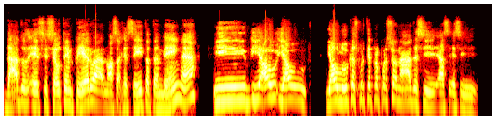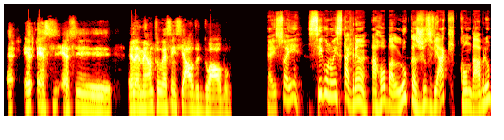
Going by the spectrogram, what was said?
dado esse seu tempero à nossa receita também, né? e, e, ao, e, ao, e ao Lucas por ter proporcionado esse, esse, é, esse, esse elemento essencial do, do álbum. É isso aí. Sigam no Instagram, arroba lucasjusviak, com W,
